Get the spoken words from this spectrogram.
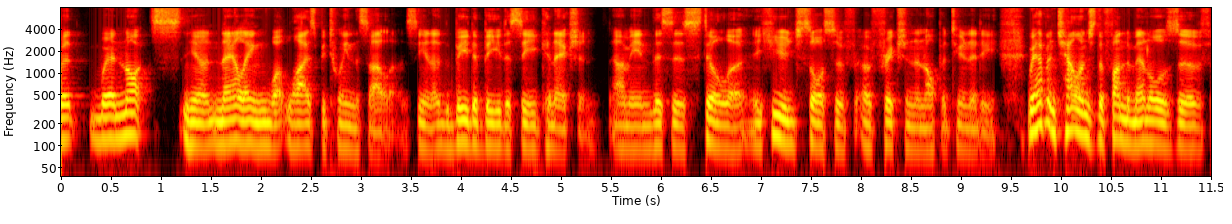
but we're not you know nailing what lies between the silos you know the b2b to c connection. I mean this is still a, a huge source of, of, friction and opportunity. We haven't challenged the fundamentals of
